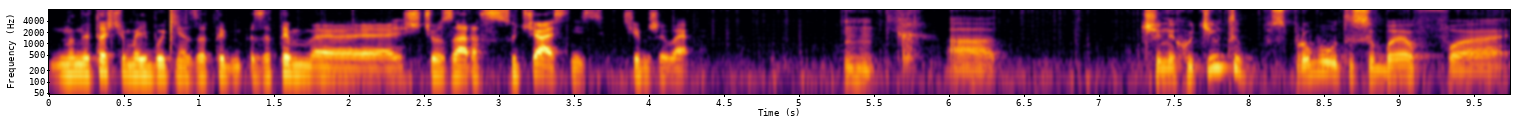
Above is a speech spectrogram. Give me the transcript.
ну не то, що майбутнє, за тим, за тим, е, що зараз сучасність чим живе. Угу. А, чи не хотів ти спробувати себе в е,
